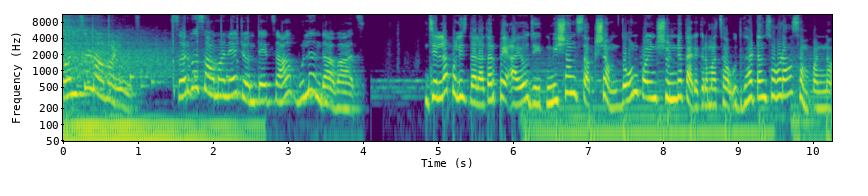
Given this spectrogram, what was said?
पंचनामा न्यूज सर्वसामान्य जनतेचा बुलंद आवाज. जिल्हा पोलीस दलातर्फे आयोजित मिशन सक्षम दोन पॉईंट शून्य कार्यक्रमाचा उद्घाटन सोहळा संपन्न.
